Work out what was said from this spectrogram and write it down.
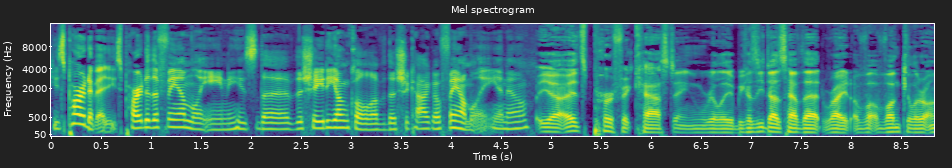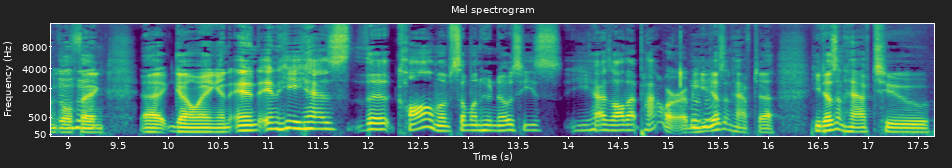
he's part of it. He's part of the family, and he's the the shady uncle of the Chicago family. You know, Yeah, it's perfect casting, really, because he does have that right av- avuncular uncle Mhm. thing uh, going, and, and and he has the calm of someone who knows he's he has all that power. I mean, he Mhm. doesn't have to he doesn't have to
